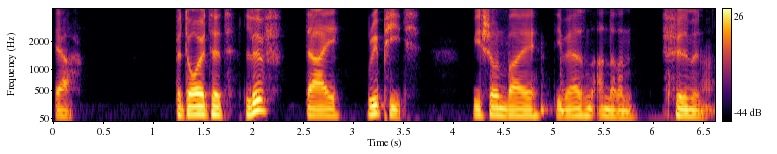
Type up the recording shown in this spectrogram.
ja, bedeutet Live, Die, Repeat. Wie schon bei diversen anderen Filmen.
